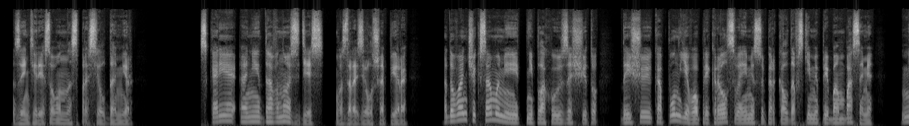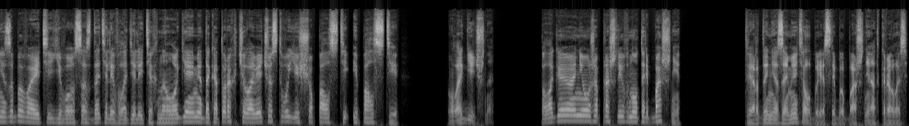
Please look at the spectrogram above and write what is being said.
— заинтересованно спросил Дамир. «Скорее, они давно здесь», — возразил Шапира. «Одуванчик сам имеет неплохую защиту, да еще и Капун его прикрыл своими суперколдовскими прибамбасами. Не забывайте, его создатели владели технологиями, до которых человечеству еще ползти и ползти». «Логично. Полагаю, они уже прошли внутрь башни?» Твердыня заметил бы, если бы башня открылась.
